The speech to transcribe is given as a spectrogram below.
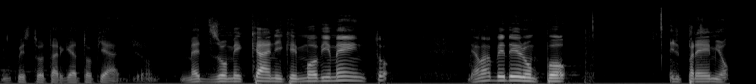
in questo targato Piaggio. Mezzo meccanico in movimento. Andiamo a vedere un po' il premio.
